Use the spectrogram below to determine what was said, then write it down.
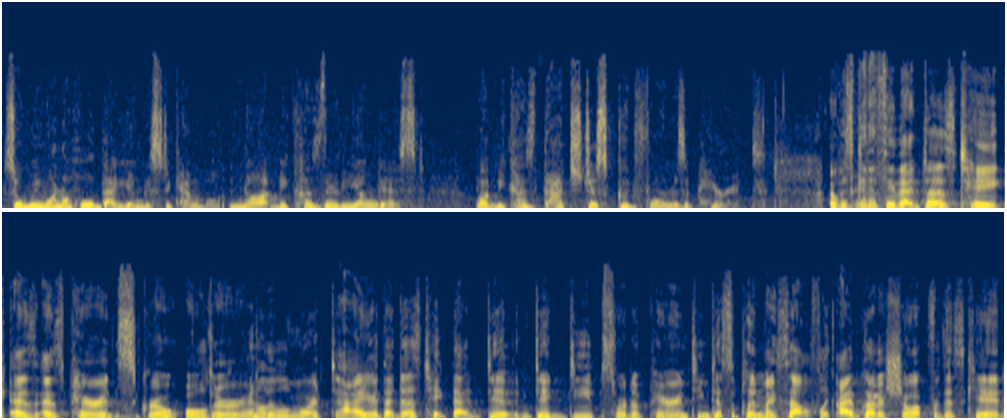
So we want to hold that youngest accountable, not because they're the youngest, but because that's just good form as a parent. I was going to say that does take, as, as parents grow older and a little more tired, that does take that di- dig deep sort of parenting discipline myself. Like, I've got to show up for this kid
